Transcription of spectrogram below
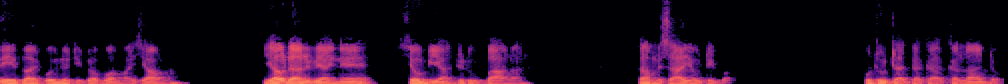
သေးသွားဘုန်းကြီးတို့ဒီဘက်ဘဝမှာရောက်လာရောက်တာကြိုင်နဲ့ရုပ်တရားအတူတူပါလာကာမဇာယုတ်တွေပေါ့ဥဒုတတကကလတ်တို့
